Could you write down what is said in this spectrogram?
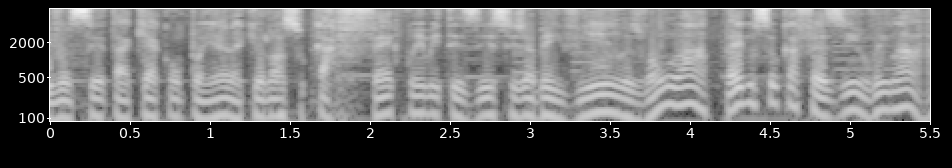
E você está aqui acompanhando aqui o nosso café com MTZ, seja bem-vindos. Vamos lá, pega o seu cafezinho, vem lá.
